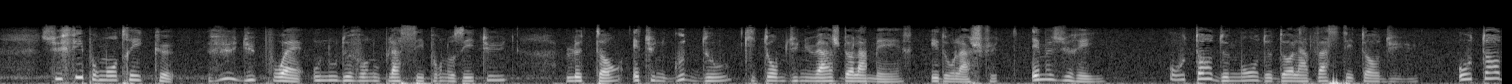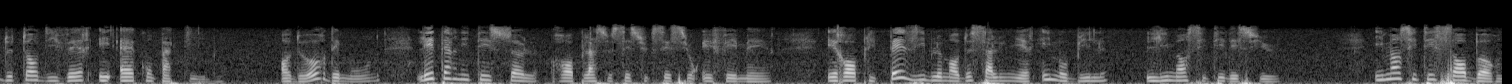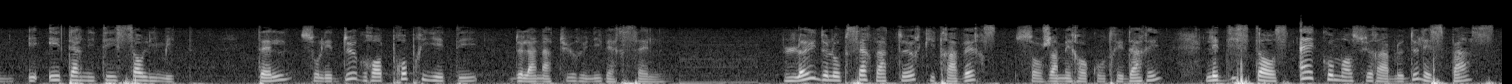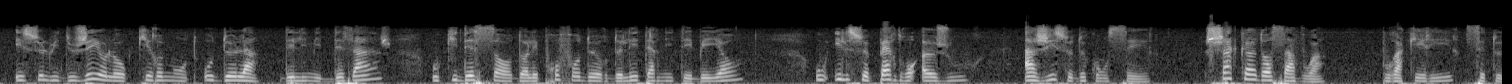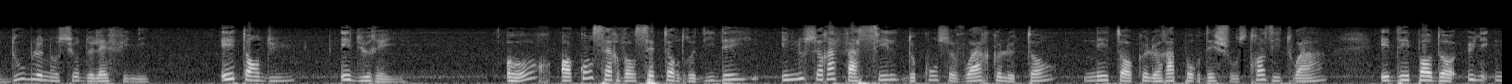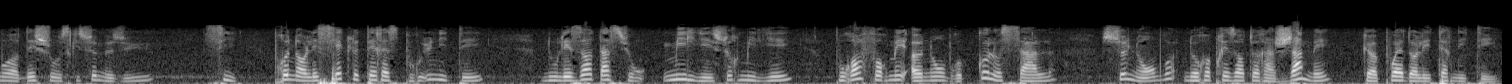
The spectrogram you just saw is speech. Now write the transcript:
suffit pour montrer que, vu du point où nous devons nous placer pour nos études, le temps est une goutte d'eau qui tombe du nuage dans la mer et dont la chute est mesurée. Autant de mondes dans la vaste étendue, autant de temps divers et incompatibles. En dehors des mondes, l'éternité seule remplace ces successions éphémères et remplit paisiblement de sa lumière immobile l'immensité des cieux. Immensité sans bornes et éternité sans limite, telles sont les deux grandes propriétés de la nature universelle. L'œil de l'observateur qui traverse, sans jamais rencontrer d'arrêt, les distances incommensurables de l'espace et celui du géologue qui remonte au-delà des limites des âges ou qui descend dans les profondeurs de l'éternité béante, où ils se perdront un jour, agissent de concert, chacun dans sa voie, pour acquérir cette double notion de l'infini, étendue et durée. Or, en conservant cet ordre d'idées, il nous sera facile de concevoir que le temps, n'étant que le rapport des choses transitoires, et dépendant uniquement des choses qui se mesurent, si, prenant les siècles terrestres pour unité, nous les entassions milliers sur milliers pour en former un nombre colossal, ce nombre ne représentera jamais qu'un point dans l'éternité.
